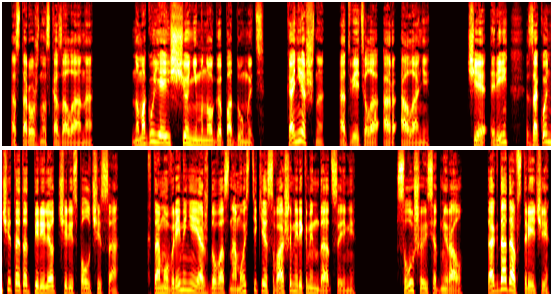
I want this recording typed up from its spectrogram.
— осторожно сказала она. «Но могу я еще немного подумать?» «Конечно», — ответила Ар-Алани. «Че Ри закончит этот перелет через полчаса. К тому времени я жду вас на мостике с вашими рекомендациями». «Слушаюсь, адмирал. Тогда до встречи.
